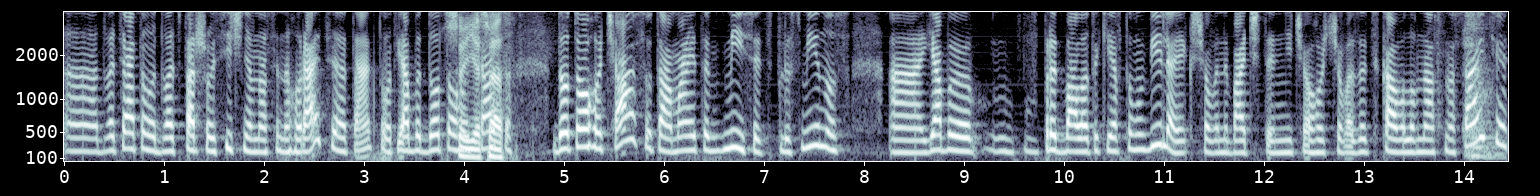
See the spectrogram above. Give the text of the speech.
Е, 20-21 січня в нас інаугурація, так то от я би до того Ще часу час. до того часу, та маєте місяць плюс-мінус. А, я би придбала такі автомобілі. Якщо ви не бачите нічого, що вас зацікавило в нас на сайті.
